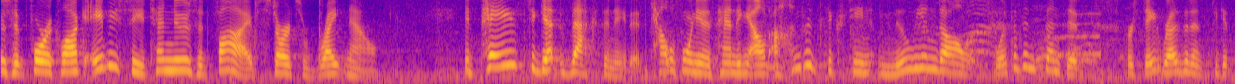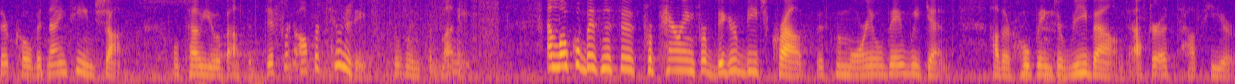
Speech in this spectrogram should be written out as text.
News at 4 o'clock, ABC 10 News at 5 starts right now. It pays to get vaccinated. California is handing out $116 million worth of incentives for state residents to get their COVID 19 shots. We'll tell you about the different opportunities to win some money. And local businesses preparing for bigger beach crowds this Memorial Day weekend, how they're hoping to rebound after a tough year.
